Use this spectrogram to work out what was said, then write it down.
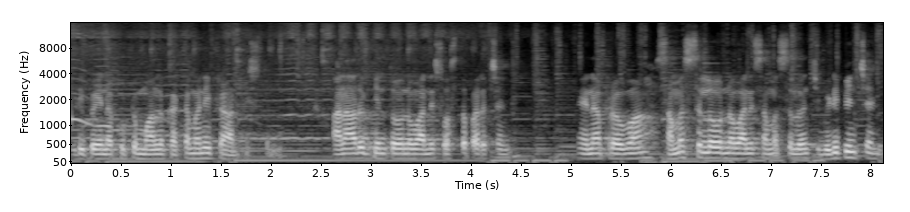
విడిపోయిన కుటుంబాలను కట్టమని ప్రార్థిస్తున్నాం. అనారోగ్యంతో ఉన్న వారిని స్వస్థపరచండి. అయినా ప్రభా సమస్యల్లో ఉన్న వారిని సమస్యలోంచి విడిపించండి.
